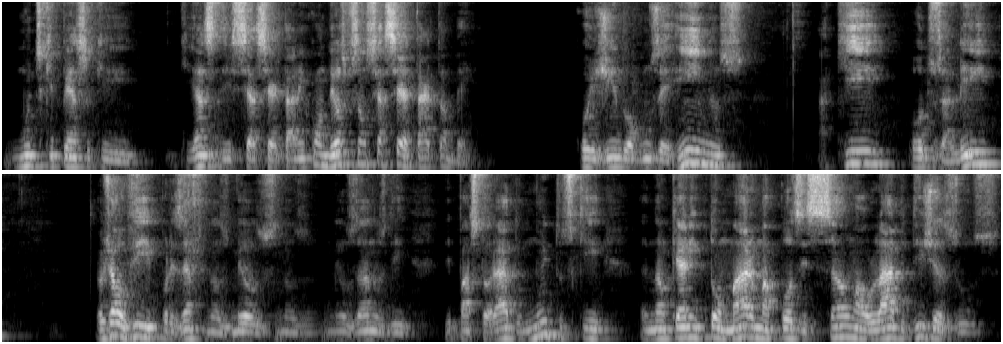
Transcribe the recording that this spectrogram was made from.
Muitos que pensam que, que antes de se acertarem com Deus, precisam se acertar também, corrigindo alguns errinhos aqui, outros ali. Eu já ouvi, por exemplo, nos meus, nos meus anos de, de pastorado, muitos que não querem tomar uma posição ao lado de Jesus,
